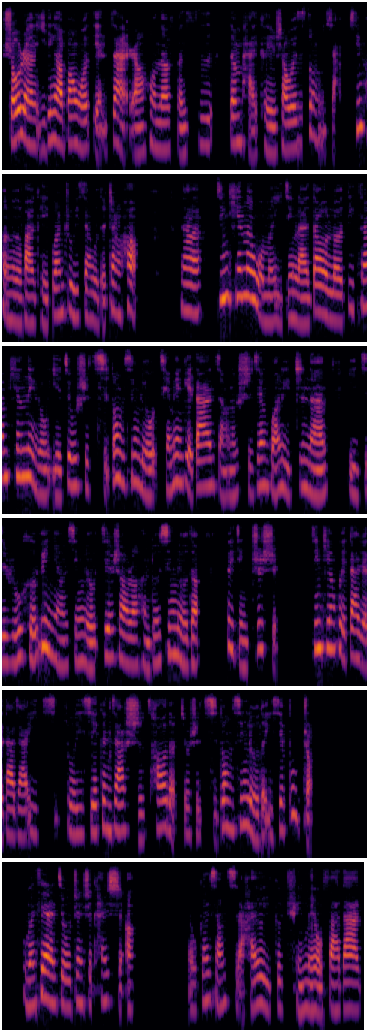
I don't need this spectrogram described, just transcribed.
熟人一定要帮我点赞，然后呢，粉丝灯牌可以稍微送一下，新朋友的话可以关注一下我的账号。那今天呢，我们已经来到了第三篇内容，也就是启动心流。前面给大家讲了时间管理之难，以及如何酝酿心流，介绍了很多心流的背景知识。今天会带着大家一起做一些更加实操的，就是启动心流的一些步骤。我们现在就正式开始啊！哎，我刚想起来还有一个群没有发，大家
